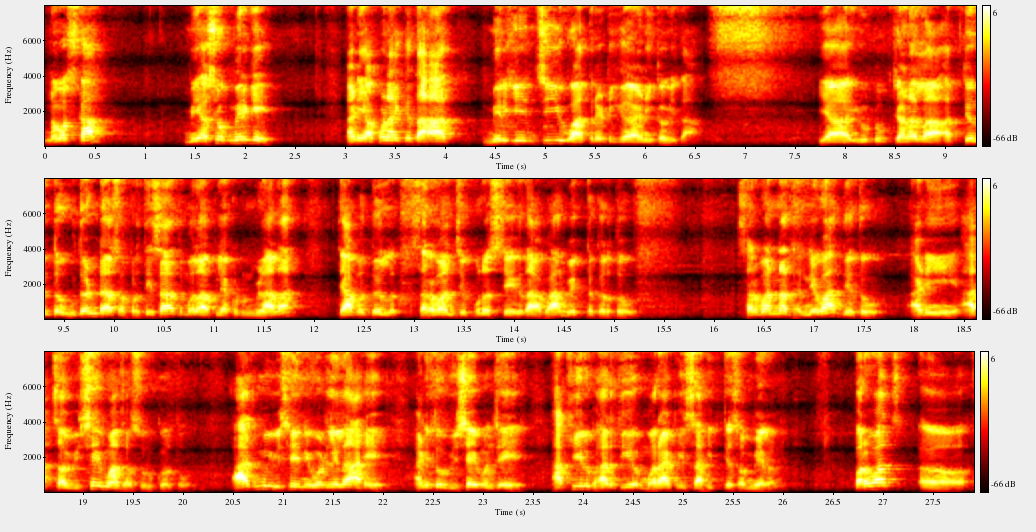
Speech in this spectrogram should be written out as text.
नमस्कार मी अशोक मिरगे आणि आपण ऐकत आहात मिरगेंची वात्रटिका आणि कविता. या यूट्यूब चॅनलला अत्यंत उदंड असा प्रतिसाद मला आपल्याकडून मिळाला. त्याबद्दल सर्वांचे पुनश्च एकदा आभार व्यक्त करतो. सर्वांना धन्यवाद देतो आणि आजचा विषय माझा सुरू करतो. आज मी विषय निवडलेला आहे आणि तो विषय म्हणजे अखिल भारतीय मराठी साहित्य संमेलन. परवाच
